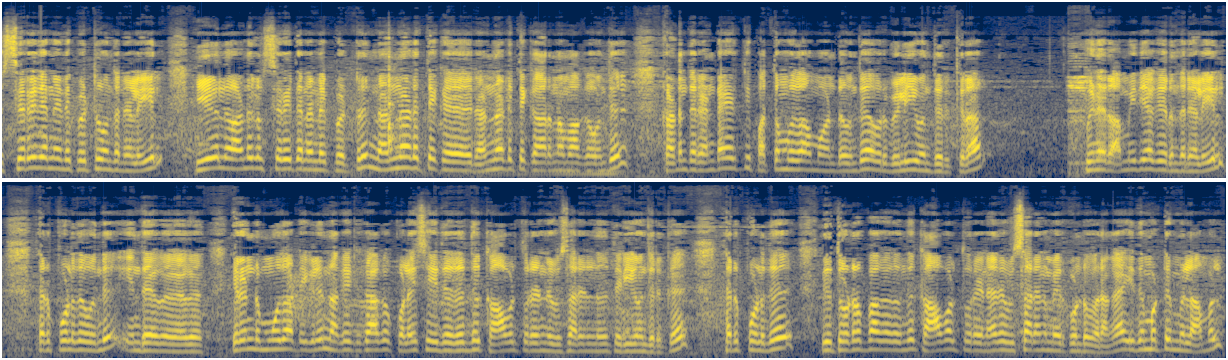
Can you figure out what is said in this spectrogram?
சிறை தண்டனை பெற்று வந்த நிலையில் ஏழு ஆண்டுகள் சிறை தண்டனை பெற்று நன்னடத்தை நன்னடத்தை காரணமாக வந்து கடந்த ரெண்டாயிரத்தி பத்தொன்பதாம் ஆண்டு வந்து அவர் வெளியே வந்திருக்கிறார். பின்னர் அமைதியாக இருந்த நிலையில் தற்பொழுது வந்து இந்த இரண்டு மூதாட்டிகளும் நகைக்காக கொலை செய்தது வந்து காவல்துறையினர் விசாரணையில் வந்து தெரிய வந்திருக்கு. தற்பொழுது இது தொடர்பாக வந்து காவல்துறையினர் விசாரணை மேற்கொண்டு வராங்க. இது மட்டும் இல்லாமல்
